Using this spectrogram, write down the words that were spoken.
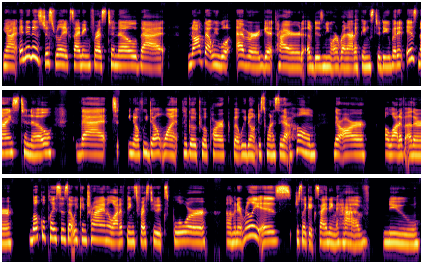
Yeah, and it is just really exciting for us to know that not that we will ever get tired of Disney or run out of things to do, but it is nice to know that, you know, if we don't want to go to a park, but we don't just want to sit at home, there are a lot of other local places that we can try and a lot of things for us to explore. Um, and it really is just like exciting to have new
